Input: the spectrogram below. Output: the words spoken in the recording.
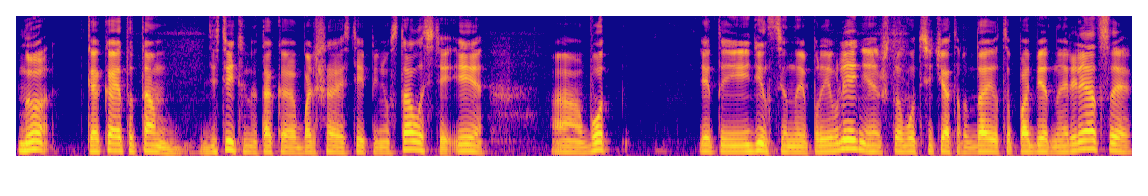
но какая-то там действительно такая большая степень усталости, и вот это единственное проявление, что вот сейчас раздается победная реляция,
